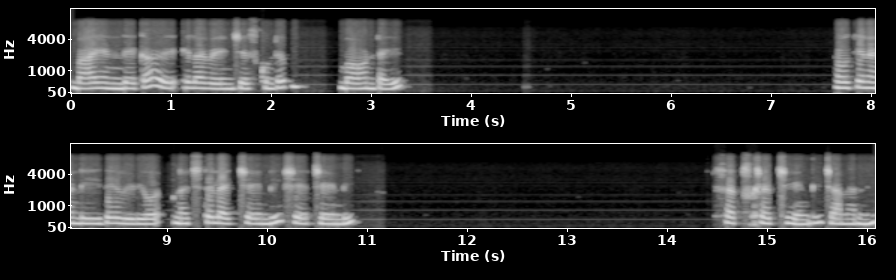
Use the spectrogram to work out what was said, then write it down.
బాగా ఎండాక ఇలా వేయించేసుకుంటే బాగుంటాయి. ఓకేనండి ఇదే వీడియో. నచ్చితే లైక్ చేయండి షేర్ చేయండి. సబ్స్క్రైబ్ చేయండి ఛానల్ని.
